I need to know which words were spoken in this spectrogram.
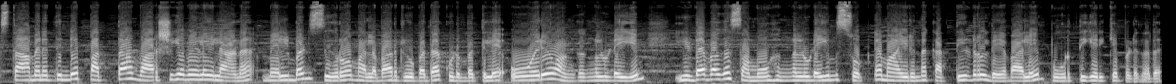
സ്ഥാപനത്തിന്റെ പത്താം വാർഷിക വേളയിലാണ് മെൽബൺ സീറോ മലബാർ രൂപത കുടുംബത്തിലെ ഓരോ അംഗങ്ങളുടെയും ഇടവക സമൂഹങ്ങളുടെയും സ്വപ്നമായിരുന്ന കത്തീഡ്രൽ ദേവാലയം പൂർത്തീകരിക്കപ്പെടുന്നത്.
